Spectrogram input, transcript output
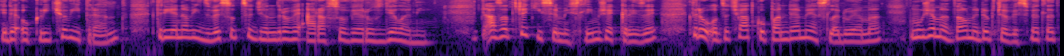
Jde o klíčový trend, který je navíc vysoce genderově a rasově rozdělený. A za třetí si myslím, že krizi, kterou od začátku pandemie sledujeme, můžeme velmi dobře vysvětlit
